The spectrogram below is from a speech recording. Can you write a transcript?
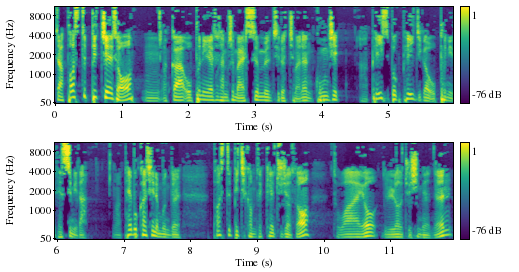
자, First Pitch에서 음, 아까 오프닝에서 잠시 말씀을 드렸지만은 공식 아, 페이스북 페이지가 오픈이 됐습니다. 아, 페북 하시는 분들 First Pitch 검색해 주셔서 좋아요 눌러 주시면은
